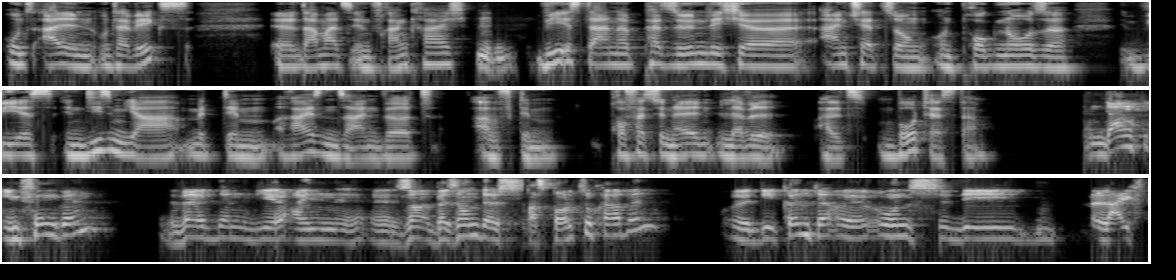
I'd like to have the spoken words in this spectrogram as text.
uns allen unterwegs, äh, damals in Frankreich. Mhm. Wie ist deine persönliche Einschätzung und Prognose, wie es in diesem Jahr mit dem Reisen sein wird auf dem professionellen Level als Bootester? Dank Impfungen werden wir ein äh, so, besonderes Passport haben. Äh, die könnte äh, uns die leicht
